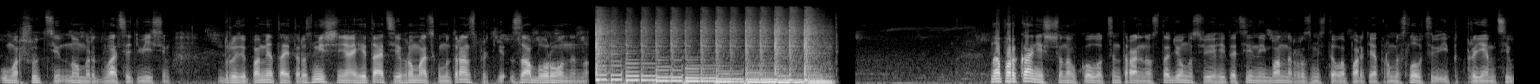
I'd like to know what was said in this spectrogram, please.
у маршрутці номер 28. Друзі, пам'ятайте, розміщення агітації в громадському транспорті заборонено. На паркані, що навколо центрального стадіону, свій агітаційний банер розмістила партія промисловців і підприємців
